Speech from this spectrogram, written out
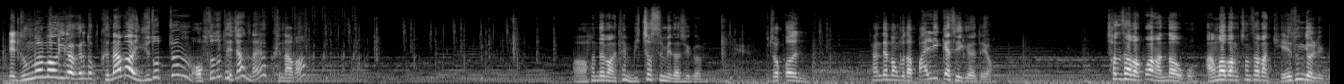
근데 눈물 먹이가 그래도 그나마 유도 좀 없어도 되지 않나요? 그나마? 아 상대방 템 미쳤습니다 지금 예, 무조건 상대방보다 빨리 깨서 이겨야 돼요. 천사방 꽝 안 나오고 악마방 천사방 계속 열리고.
